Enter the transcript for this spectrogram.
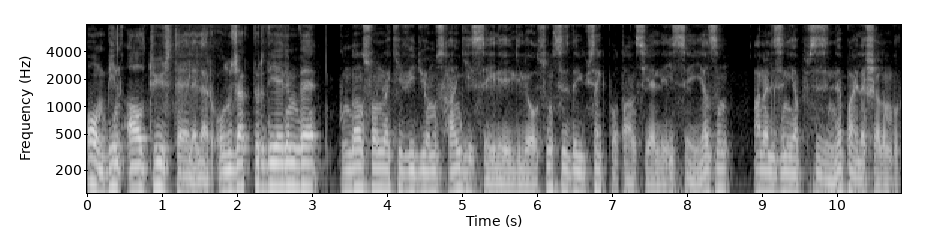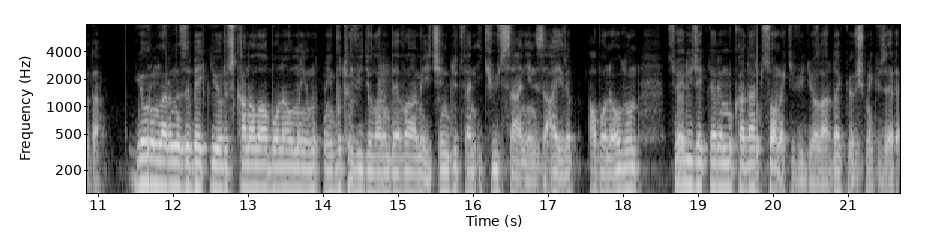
10.600 TL'ler olacaktır diyelim ve bundan sonraki videomuz hangi hisseyle ilgili olsun? Siz de yüksek potansiyelli hisseyi yazın. Analizini yapıp sizinle paylaşalım burada. Yorumlarınızı bekliyoruz. Kanala abone olmayı unutmayın. Bu tür videoların devamı için lütfen 2-3 saniyenizi ayırıp abone olun. Söyleyeceklerim bu kadar. Sonraki videolarda görüşmek üzere.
